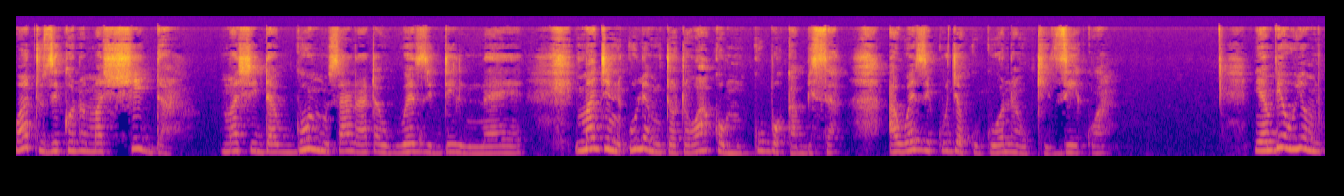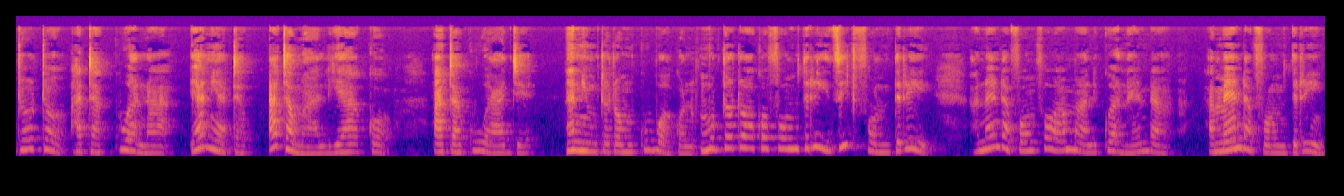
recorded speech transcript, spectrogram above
watu ziko na mashida. Mashida gumu sana hata huwezi deal naye. Imagine ule mtoto wako mkubwa kabisa awezi kuja kukuona ukizikwa. Niambie huyo mtoto atakuwa na yani hata, hata mahali yako atakuwa aje? Na ni mtoto mkubwa ako mtoto wako form 3 is it form 3 anaenda form 4 ama alikuwa anaenda ameenda form 3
